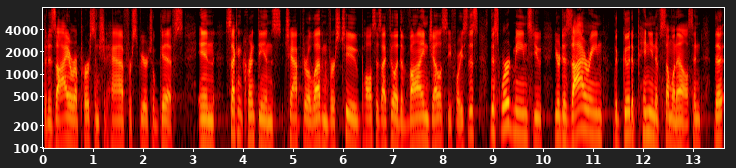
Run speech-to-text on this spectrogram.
the desire a person should have for spiritual gifts. In 2 Corinthians chapter 11, verse 2, Paul says, I feel a divine jealousy for you. So this, this word means you, you're desiring the good opinion of someone else. And the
